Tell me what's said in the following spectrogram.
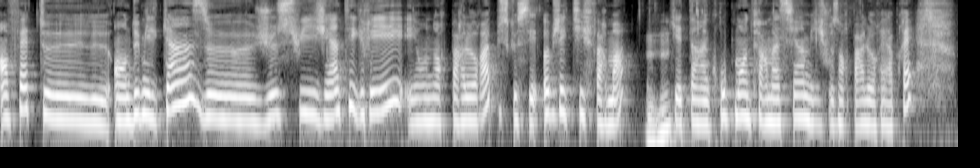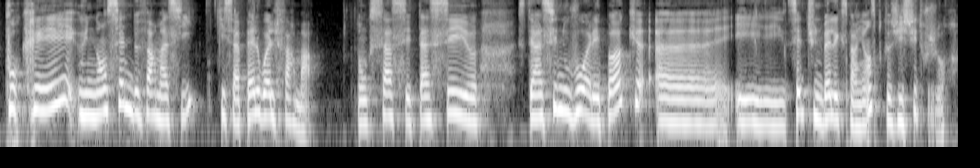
en fait, euh, en 2015, je suis, j'ai intégré et on en reparlera puisque c'est Objectif Pharma, mhm. qui est un groupement de pharmaciens, mais je vous en reparlerai après, pour créer une enseigne de pharmacie qui s'appelle Well Pharma. Donc ça, c'est assez, euh, c'était assez nouveau à l'époque euh, et c'est une belle expérience parce que j'y suis toujours.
